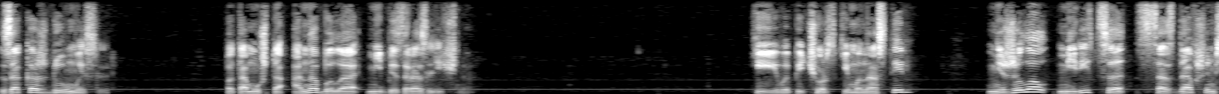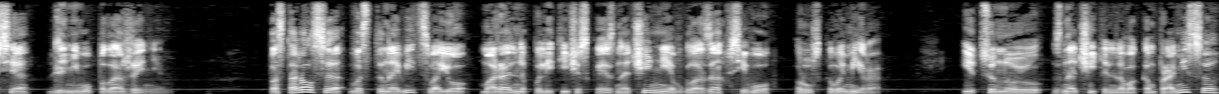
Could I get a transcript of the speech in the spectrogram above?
за каждую мысль, потому что она была не безразлична. Киево-Печорский монастырь не желал мириться с создавшимся для него положением. Постарался восстановить свое морально-политическое значение в глазах всего русского мира и ценою значительного компромисса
